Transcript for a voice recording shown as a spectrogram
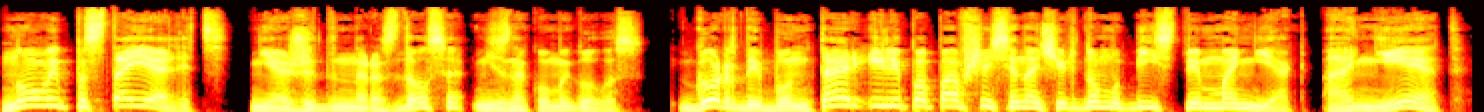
Новый постоялец!» Неожиданно раздался незнакомый голос. «Гордый бунтарь или попавшийся на очередном убийстве маньяк? А нет,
